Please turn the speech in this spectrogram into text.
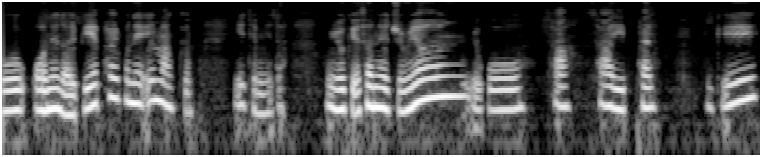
요 원의 넓이의 8분의 1만큼이 됩니다. 그럼 요 계산해주면 요거 4, 4, 2, 8 여기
